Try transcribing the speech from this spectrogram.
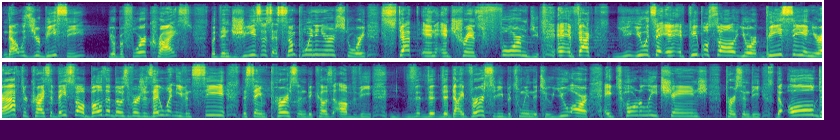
And that was your BC. You're before Christ, but then Jesus, at some point in your story, stepped in and transformed you. In fact, you, would say if people saw your BC and your after Christ, if they saw both of those versions, they wouldn't even see the same person because of the, the, the, the diversity between the two. You are a totally changed person. The, the old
